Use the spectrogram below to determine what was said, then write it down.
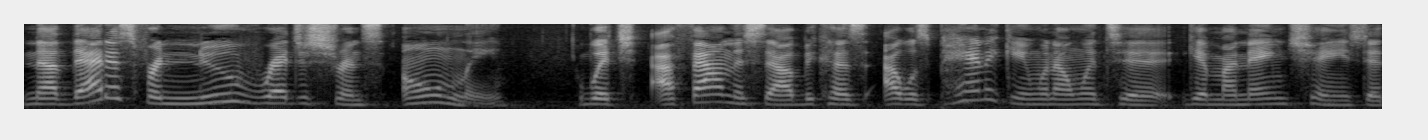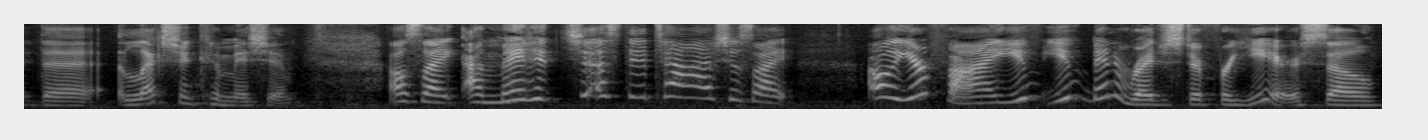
Now that is for new registrants only, which I found this out because I was panicking when I went to get my name changed at the election commission. I was like, I made it just in time. She was like, Oh, you're fine. You've you've been registered for years, so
